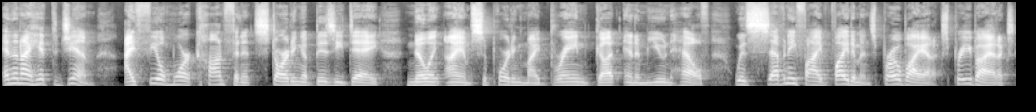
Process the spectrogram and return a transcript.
and then I hit the gym. I feel more confident starting a busy day knowing I am supporting my brain, gut, and immune health with 75 vitamins, probiotics, prebiotics,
